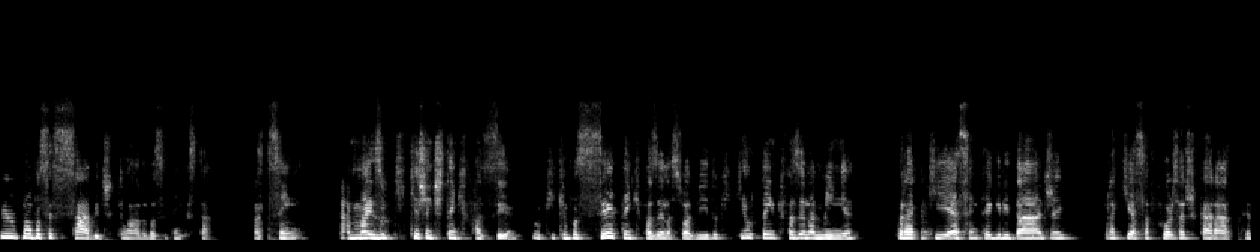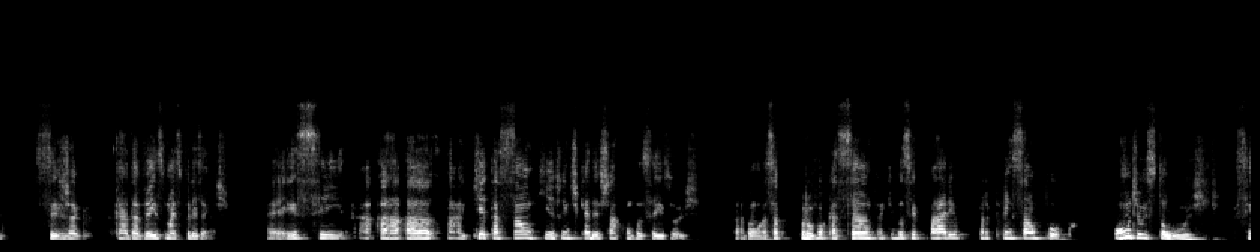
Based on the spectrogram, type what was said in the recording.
irmão, você sabe de que lado você tem que estar. Assim, Ah, mas o que, que a gente tem que fazer? O que, que você tem que fazer na sua vida? O que, que eu tenho que fazer na minha? Para que essa integridade, para que essa força de caráter seja cada vez mais presente. É esse a, a, a quietação que a gente quer deixar com vocês hoje, tá bom? Essa provocação para que você pare para pensar um pouco. Onde eu estou hoje? Assim,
